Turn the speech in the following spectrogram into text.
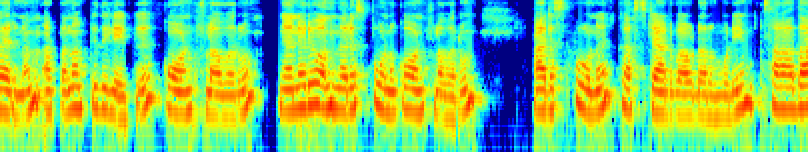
വരണം. അപ്പം നമുക്കിതിലേക്ക് കോൺഫ്ലവറും ഞാനൊരു ഒന്നര സ്പൂണ് കോൺഫ്ലവറും അര സ്പൂണ് കസ്റ്റാർഡ് പൗഡറും കൂടിയും സാധാ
